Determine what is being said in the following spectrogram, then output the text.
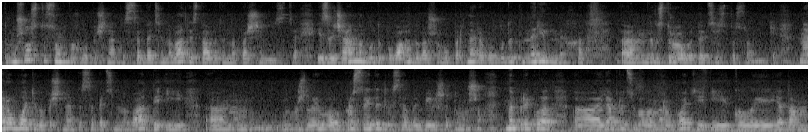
Тому що у стосунках ви почнете себе цінувати і ставити на перше місце. І, звичайно, буде повага до вашого партнера. Ви будете на рівних е, не вистроювати ці стосунки. На роботі ви почнете себе цінувати і, е, ну, можливо, просити для себе більше. Тому що, наприклад, е, я працювала на роботі, і коли я там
